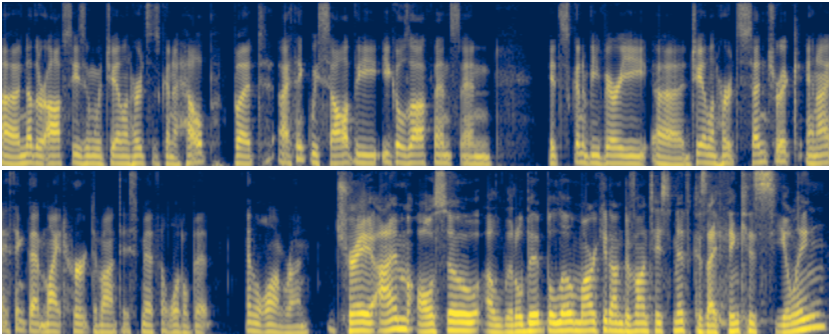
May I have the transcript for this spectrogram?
uh, another offseason with Jalen Hurts is going to help. But I think we saw the Eagles' offense, and it's going to be very uh, Jalen Hurts centric, and I think that might hurt DeVonta Smith a little bit in the long run. Trey, I'm also a little bit below market on DeVonta Smith because I think his ceiling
